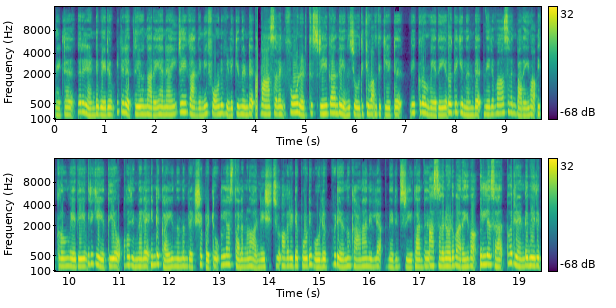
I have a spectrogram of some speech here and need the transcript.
എന്നിട്ട് ഇവർ രണ്ടുപേരും വീട്ടിലെത്തിയോ എന്ന് അറിയാനായി ശ്രീകാന്തിനെ ഫോണിൽ വിളിക്കുന്നുണ്ട് വാസവൻ ഫോൺ എടുത്ത് ശ്രീകാന്ത് എന്ന് ചോദിക്കുക. അത് കേട്ട് വിക്രം വേദയും ശ്രദ്ധിക്കുന്നുണ്ട്. നിരവാസവൻ പറയുക വിക്രവും വേദയും തിരികെ എത്തിയോ? അവർ ഇന്നലെ എന്റെ കയ്യിൽ നിന്നും രക്ഷപ്പെട്ടു. എല്ലാ സ്ഥലങ്ങളും അന്വേഷിച്ചു. അവരുടെ പൊടി പോലും ഇവിടെയൊന്നും കാണാനില്ല. നിരം ശ്രീകാന്ത് വാസവനോട് പറയുക ഇല്ല സാർ അവർ രണ്ടുപേരും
